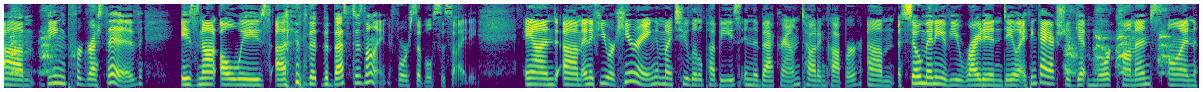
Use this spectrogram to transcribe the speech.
um, being progressive is not always uh, the, the best design for civil society. And um, and if you are hearing my two little puppies in the background, Todd and Copper, um, so many of you write in daily. I think I actually get more comments on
